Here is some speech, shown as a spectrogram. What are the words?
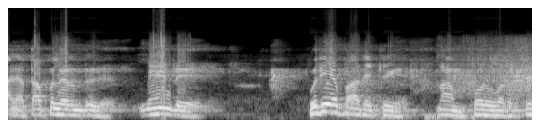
அந்த தப்பிலிருந்து மீண்டு புதிய பாதைக்கு நாம் போடுவதற்கு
